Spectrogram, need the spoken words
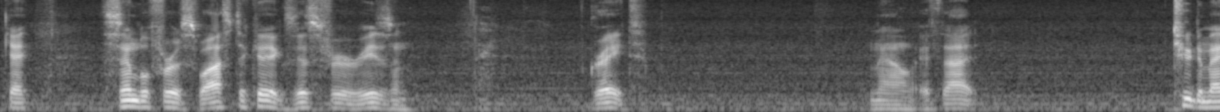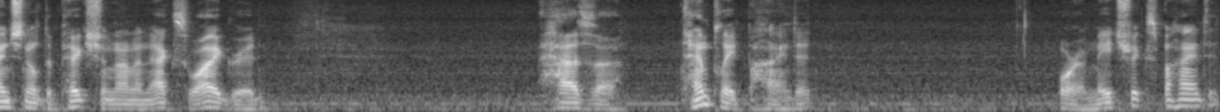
okay? Symbol for a swastika exists for a reason. Great. Now, if that two-dimensional depiction on an XY grid has a template behind it, or a matrix behind it,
